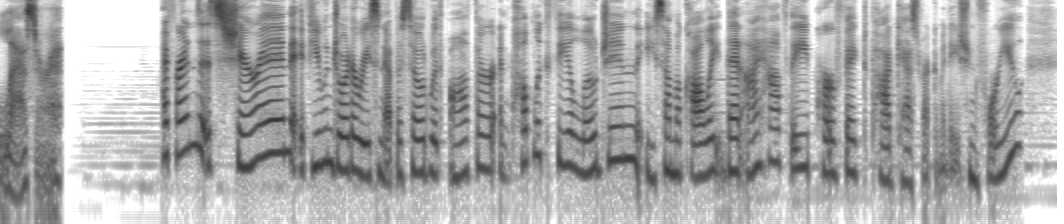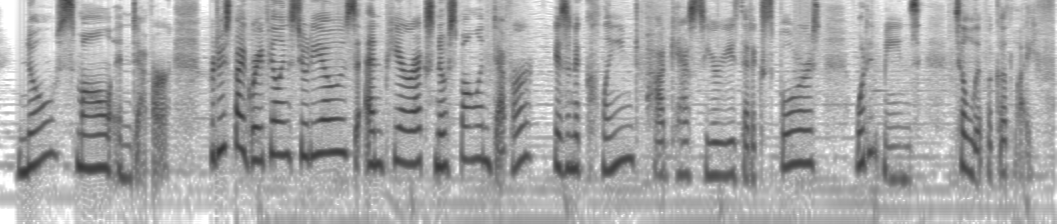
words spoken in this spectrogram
Lazarus. Hi, friends, it's Sharon. If you enjoyed a recent episode with author and public theologian Esau McCaulley, then I have the perfect podcast recommendation for you. No Small Endeavor. Produced by Great Feeling Studios and PRX, No Small Endeavor is an acclaimed podcast series that explores what it means to live a good life.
